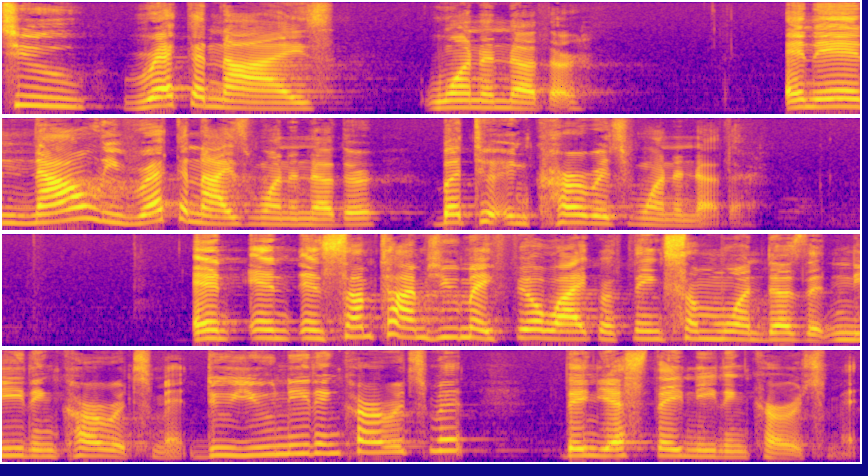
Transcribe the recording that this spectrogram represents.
to recognize one another. And then not only recognize one another, but to encourage one another. And, and, and sometimes you may feel like or think someone doesn't need encouragement. Do you need encouragement? Then, yes, they need encouragement.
